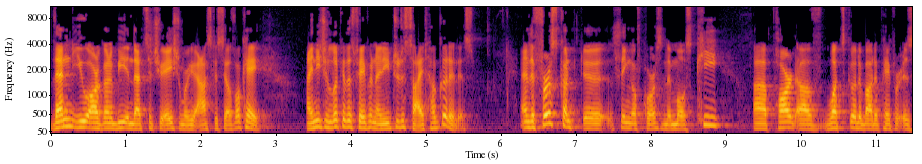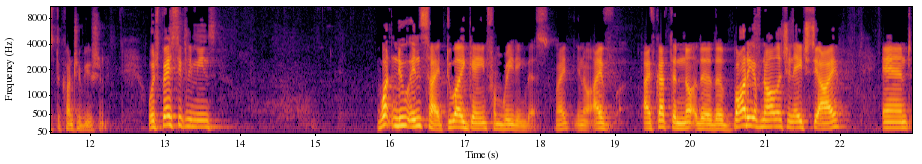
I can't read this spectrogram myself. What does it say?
then you are going to be in that situation where you ask yourself, okay, I need to look at this paper and I need to decide how good it is. And the first uh, thing, of course, and the most key uh, part of what's good about a paper is the contribution, which basically means what new insight do I gain from reading this, right? You know, I've, I've got the, the, the body of knowledge in HCI, and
